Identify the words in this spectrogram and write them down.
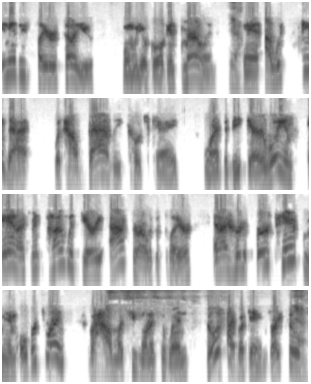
any of these players tell you when we go against Maryland. Yeah. And I would see that with how badly Coach K wanted to beat Gary Williams. And I spent time with Gary after I was a player and I heard it firsthand from him over drinks about how much he wanted to win those type of games, right? So yeah.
